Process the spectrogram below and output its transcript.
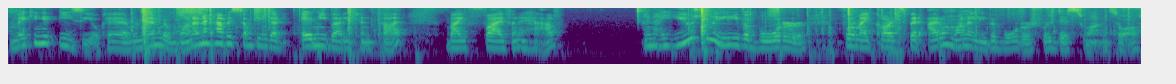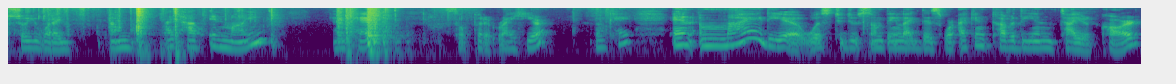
I'm making it easy, okay? I remember one and a half is something that anybody can cut by five and a half. And I usually leave a border for my cards, but I don't want to leave a border for this one. So I'll show you what I, um, I have in mind. Okay, so put it right here. Okay, and my idea was to do something like this where I can cover the entire card.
